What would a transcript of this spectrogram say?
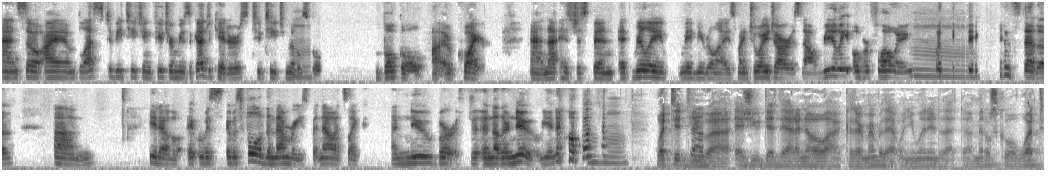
And so I am blessed to be teaching future music educators to teach middle Mm. school vocal uh, or choir. And that has just been, it really made me realize my joy jar is now really overflowing with Mm. teaching instead of, um, you know, it was, it was full of the memories, but now it's like a new birth, another new, you know? Mhm. What did So- you, uh, as you did that? I know because I remember that when you went into that uh, middle school. What,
